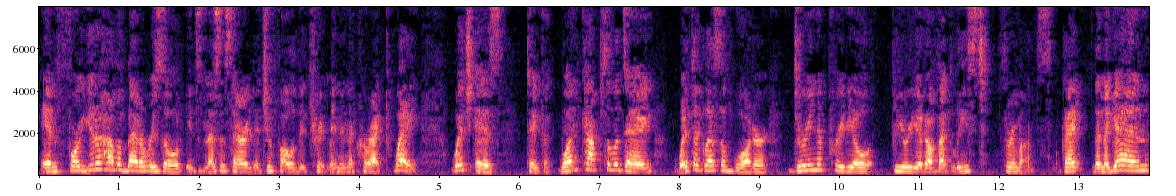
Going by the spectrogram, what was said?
And for you to have a better result, it's necessary that you follow the treatment in the correct way, which is take one capsule a day with a glass of water during a period of at least three months. Okay, then again,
